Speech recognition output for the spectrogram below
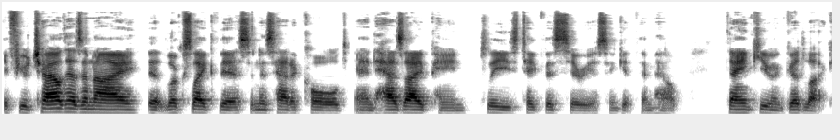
if your child has an eye that looks like this and has had a cold and has eye pain, please take this serious and get them help. Thank you and good luck.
